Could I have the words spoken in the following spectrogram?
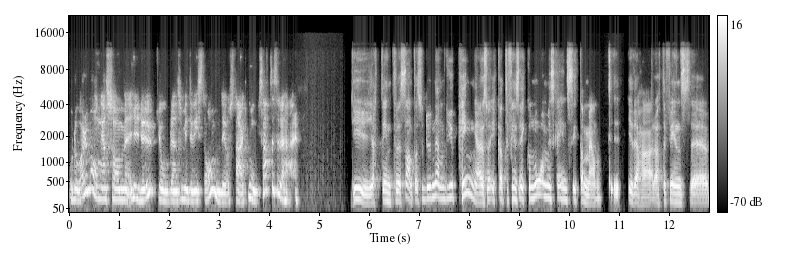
Och då var det många som hyrde ut jorden som inte visste om det och starkt motsatte sig det här. Det är ju jätteintressant. Alltså, du nämnde ju pengar, alltså, så att det finns ekonomiska incitament i det här. Att det finns eh,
